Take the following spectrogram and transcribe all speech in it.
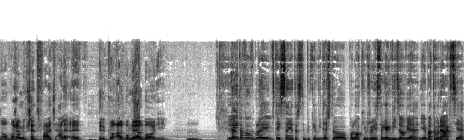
no możemy przetrwać, ale e, tylko albo my, albo oni. Mhm. Yeah. Tak, i to w ogóle w tej scenie też z tym piłkiem widać to po Lokim, że on jest tak jak widzowie, nie ma tą reakcję.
